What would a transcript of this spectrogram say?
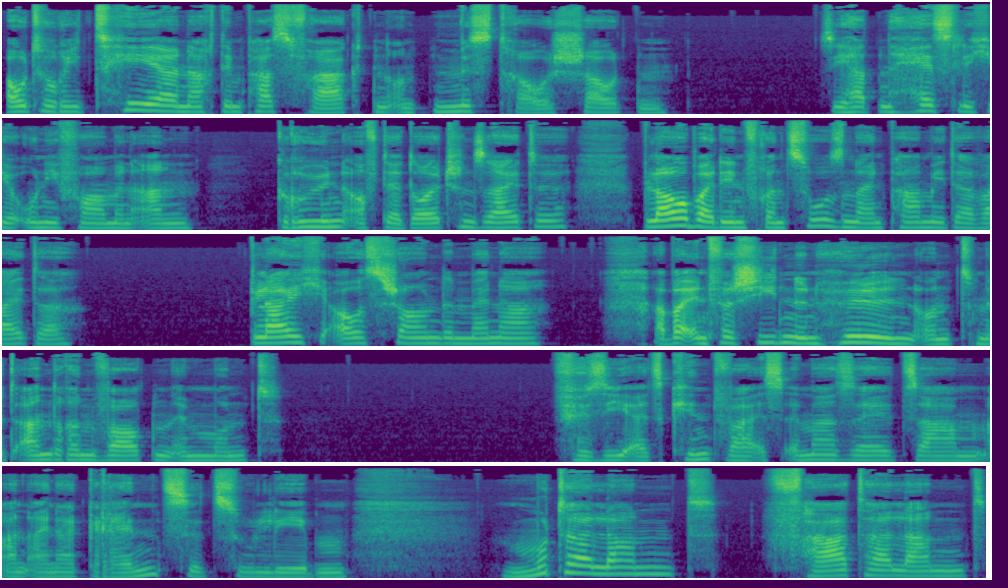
autoritär nach dem Pass fragten und misstrauisch schauten. Sie hatten hässliche Uniformen an, grün auf der deutschen Seite, blau bei den Franzosen ein paar Meter weiter. Gleich ausschauende Männer, aber in verschiedenen Hüllen und mit anderen Worten im Mund. Für sie als Kind war es immer seltsam, an einer Grenze zu leben. Mutterland, Vaterland,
